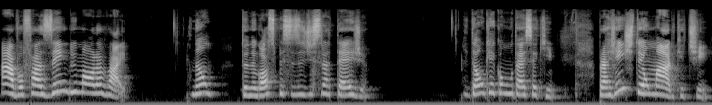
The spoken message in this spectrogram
ah, vou fazendo e uma hora vai? Não, teu negócio precisa de estratégia. Então, o que acontece aqui? Para a gente ter um marketing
